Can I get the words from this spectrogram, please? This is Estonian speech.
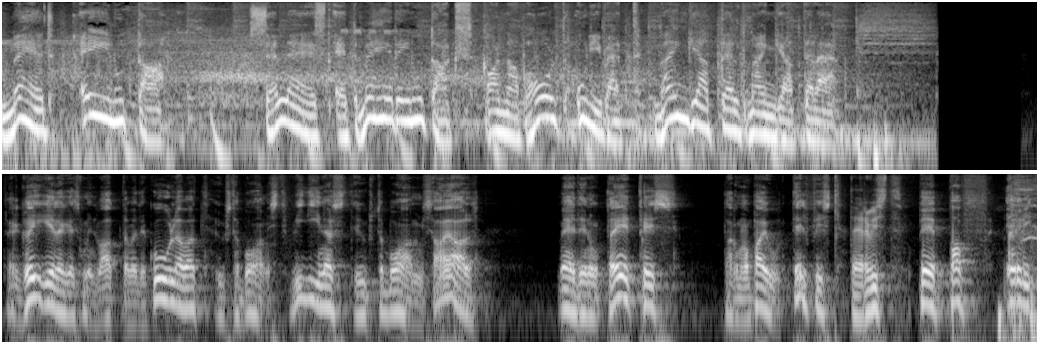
mehed ei nuta. selle eest, et mehed ei nutaks, kannab hoolt Unibet, mängijatelt mängijatele. tere kõigile, kes mind vaatavad ja kuulavad, ükstapuha mis vidinast ja ükstapuha mis ajal. mehed ei nuta eetris, Tarmo Paju Delfist. tervist. Peep Pahv eri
